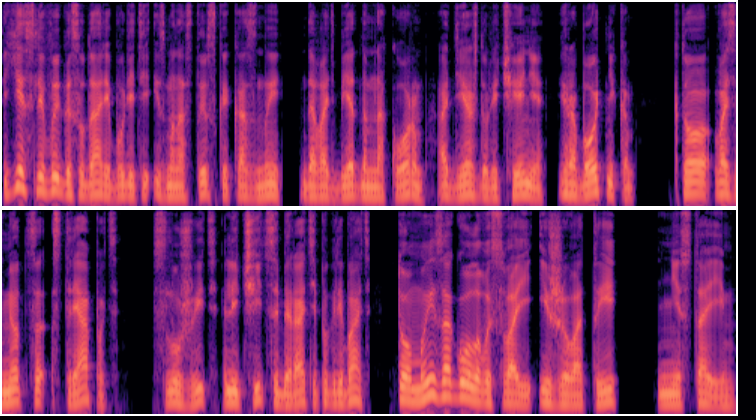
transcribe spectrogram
«Если вы, государи, будете из монастырской казны давать бедным на корм, одежду, лечение и работникам, кто возьмется стряпать, служить, лечить, собирать и погребать, то мы за головы свои и животы не стоим».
